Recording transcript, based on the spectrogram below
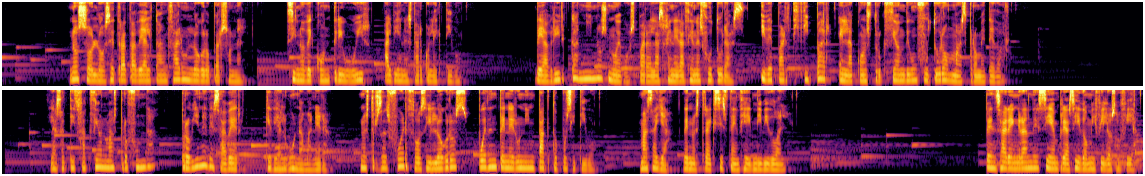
No solo se trata de alcanzar un logro personal, sino de contribuir al bienestar colectivo, de abrir caminos nuevos para las generaciones futuras y de participar en la construcción de un futuro más prometedor. La satisfacción más profunda proviene de saber que de alguna manera nuestros esfuerzos y logros pueden tener un impacto positivo, más allá de nuestra existencia individual. Pensar en grande siempre ha sido mi filosofía.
